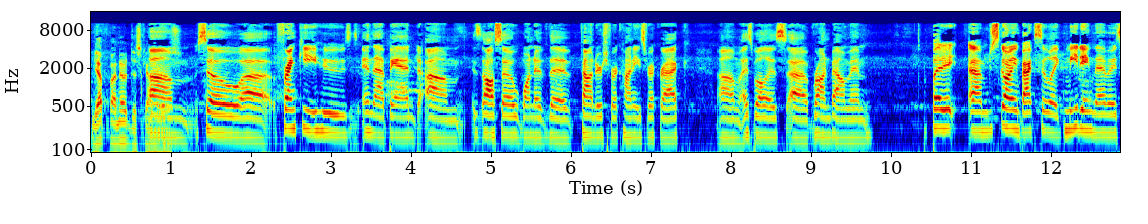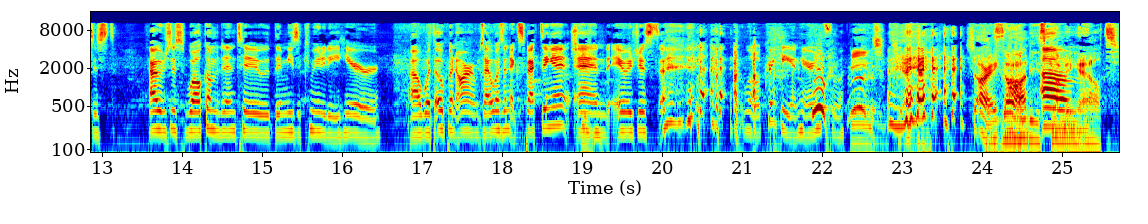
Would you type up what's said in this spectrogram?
Yep, I know discount. Heroes. Um, so uh, Frankie, who's in that band, um, is also one of the founders for Connie's Ric Rac, um, as well as uh, Ron Bauman. But it, um, just going back to like meeting them, it's just I was just welcomed into the music community here uh, with open arms. I wasn't expecting it, and it was just a little creaky in here. So- Beans. Sorry, go on. Zombies Um, coming out.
